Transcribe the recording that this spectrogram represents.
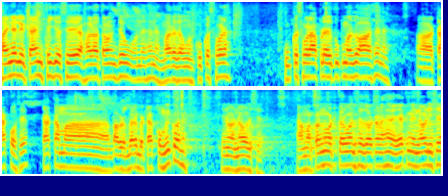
ફાઇનલી ટાઈમ થઈ ગયો છે સાડા ત્રણ જેવું અને છે ને મારે જવું કુકસવાડા. કુકસવાડા આપણે ટૂંકમાં જો આ છે ને, આ ટાંકો છે, ટાંકામાં આપણે બરાબર ટાંકો મૂક્યો ને, એનો નળ છે. આમાં કન્વર્ટ કરવાનું છે તો અટાણે છે એકની નળી છે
